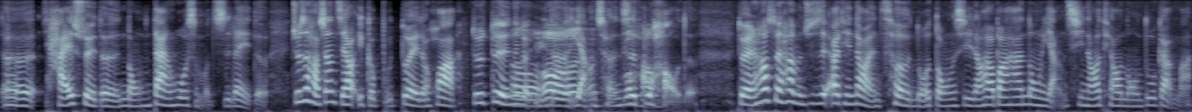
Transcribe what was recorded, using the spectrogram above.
呃，海水的浓淡或什么之类的，就是好像只要一个不对的话，就是对那个鱼的养成是不好的。哦哦、对，然后所以他们就是要一天到晚测很多东西，然后要帮他弄氧气，然后调浓度干嘛，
